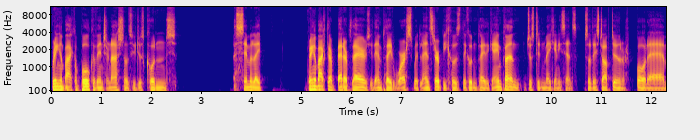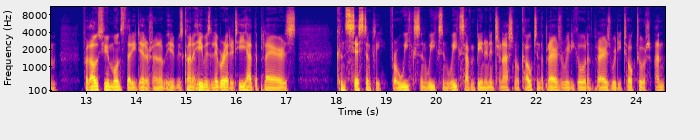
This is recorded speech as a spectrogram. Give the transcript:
bringing back a bulk of internationals who just couldn't assimilate, bringing back their better players who then played worse with Leinster because they couldn't play the game plan, it just didn't make any sense. So they stopped doing it. But um, for those few months that he did it, and he was kind of he was liberated. He had the players consistently for weeks and weeks and weeks, having been an international coach, and the players were really good, and the players really took to it. And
